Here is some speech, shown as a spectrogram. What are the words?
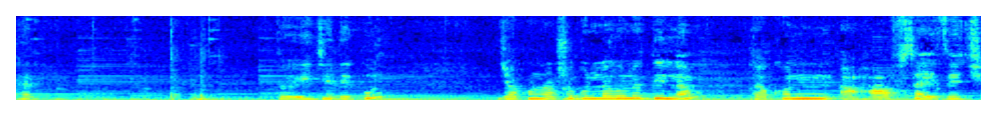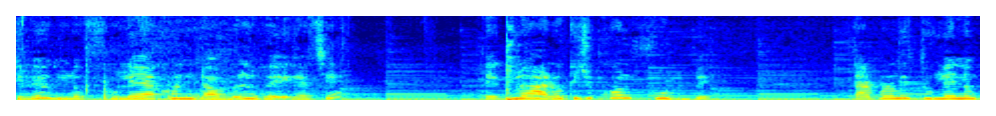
হ্যাঁ। তো এই যে দেখুন, যখন রসগোল্লাগুলো দিলাম, তখন হাফ সাইজের ছিল, এগুলো ফুলে এখন ডাবল হয়ে গেছে। তো এগুলো আরও কিছুক্ষণ ফুটবে। তারপর আমি তুলে নেব,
